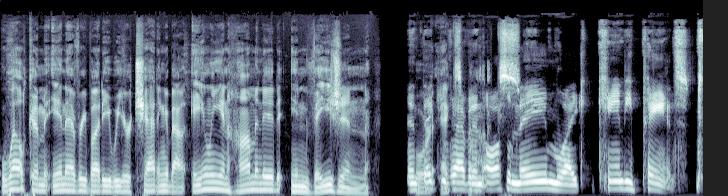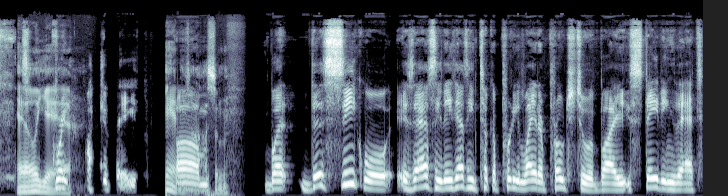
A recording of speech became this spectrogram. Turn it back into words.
Welcome in, everybody. We are chatting about Alien Hominid Invasion. And thank you for having an awesome name like Candy Pants. Hell yeah. Great fucking name. Candy's Um, awesome. But this sequel is actually they actually took a pretty light approach to it by stating that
